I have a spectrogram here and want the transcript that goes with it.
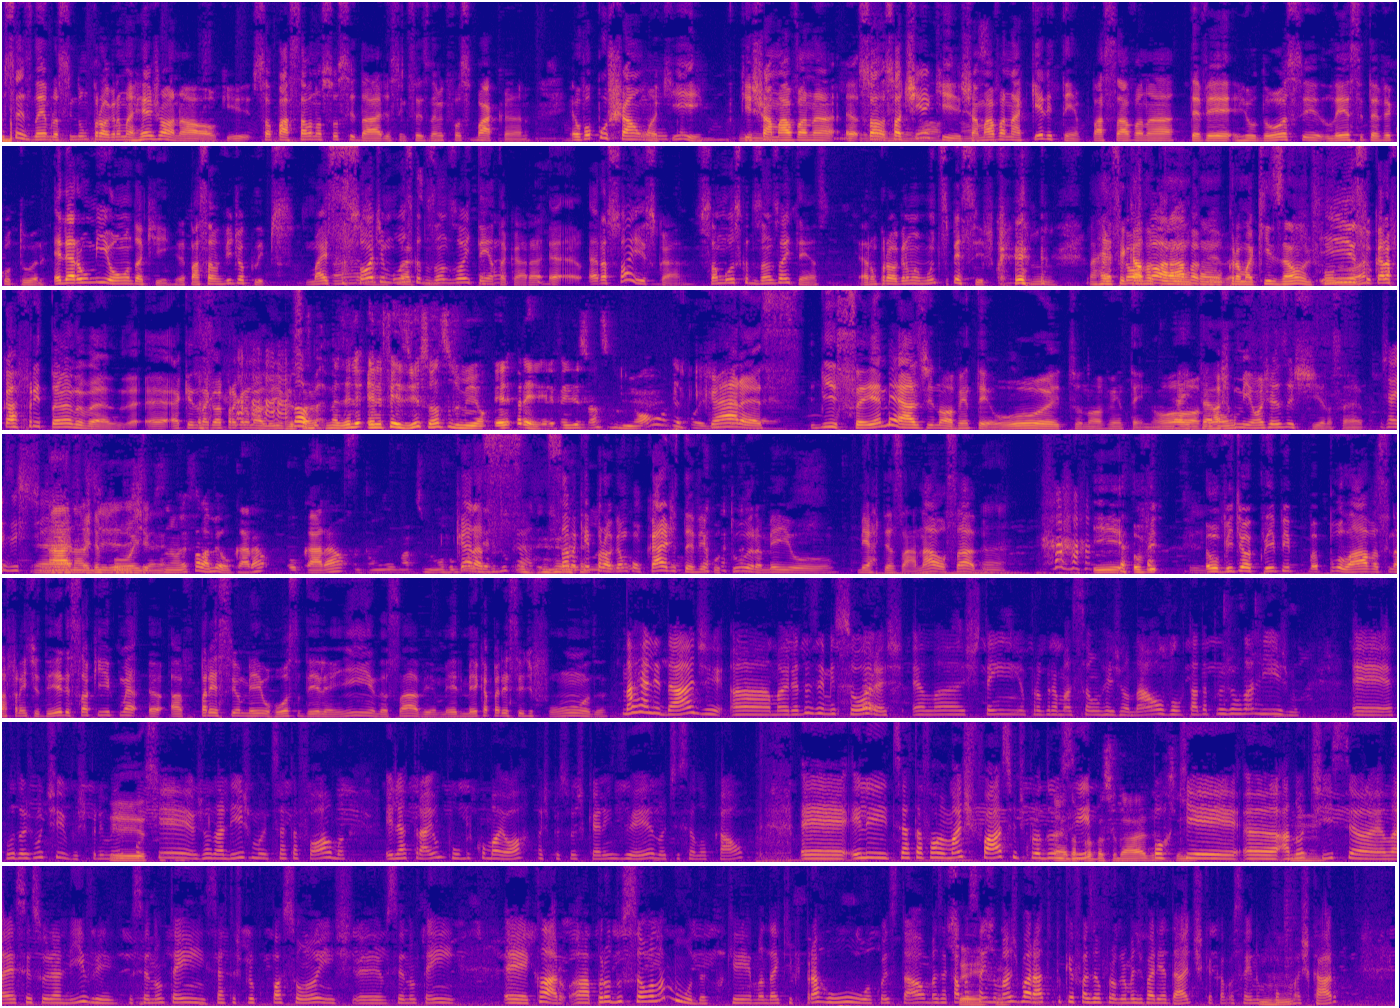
que vocês lembram, assim, de um programa regional que só passava na sua cidade, assim, que vocês lembram que fosse bacana? Eu vou puxar um aqui que chamava na. é, Só, só tinha aqui, chamava naquele tempo. Passava na TV Rio Doce, Lesse TV Cultura. Ele era o Mion daqui, ele passava videoclipes. Mas só de música dos anos 80, cara. É, Era só isso, cara. Só música dos anos 80. Era um programa muito específico. Aí ele Essa que eu ficava adorava com, com velho. chroma keyzão de fundo, Isso, não o cara ficava fritando, velho. É, é aquele negócio de programa livre, Nossa, sabe? mas- mas ele, ele fez isso antes do Mion. Ele, peraí, ele fez isso antes do Mion ou depois? Cara, isso aí é meados de 98, 99. É, então- Eu acho que o Mion já existia nessa época. Já existia. Ah, Ah, não, foi depois, existia, né? Senão eu ia falar, meu, o cara. O cara. Então o Marcos Mion roubou Cara, do cara. Sabe aquele programa com cara de TV Cultura, meio, meio artesanal, sabe? Ah, E o, vi- o videoclipe pulava assim na frente dele, só que eh, aparecia meio o rosto dele ainda, sabe? Ele meio que aparecia de fundo. Na realidade, a maioria das emissoras, elas têm a programação regional voltada para o jornalismo. É, por dois motivos. Primeiro, Isso. porque o jornalismo, de certa forma, ele atrai um público maior, as pessoas querem ver notícia local. É, ele, de certa forma, é mais fácil de É, da produzir. própria cidade. Porque ah, a notícia ela é censura livre, você não tem certas preocupações, eh, você não tem. É, claro, a produção ela muda, porque mandar a equipe pra rua, coisa e tal, mas acaba Sim, saindo sim. mais barato do que fazer um programa de variedades, que acaba saindo um pouco mais caro.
